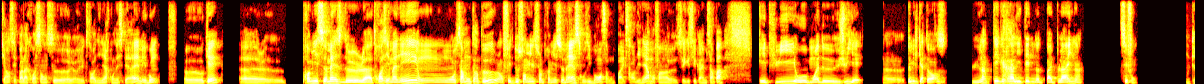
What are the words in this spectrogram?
tiens, c'est pas la croissance extraordinaire qu'on espérait, mais bon, ok. Premier semestre de la troisième année, ça monte un peu. On fait 200 000 sur le premier semestre. On se dit, bon, ça monte pas extraordinaire, mais enfin, euh, c'est quand même sympa. Et puis, au mois de juillet 2014, euh, l'intégralité de notre pipeline s'effondre. OK.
